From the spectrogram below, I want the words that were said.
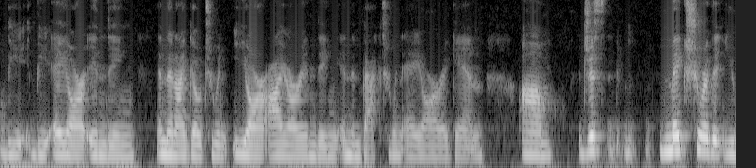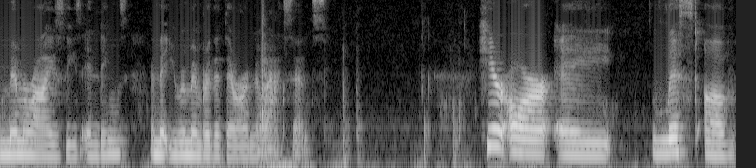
the the AR ending, and then I go to an ER IR ending, and then back to an AR again. Um, just make sure that you memorize these endings and that you remember that there are no accents. Here are a list of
